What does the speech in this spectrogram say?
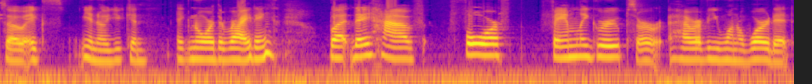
So, it's, you know, you can ignore the writing. But they have four family groups or however you want to word it.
